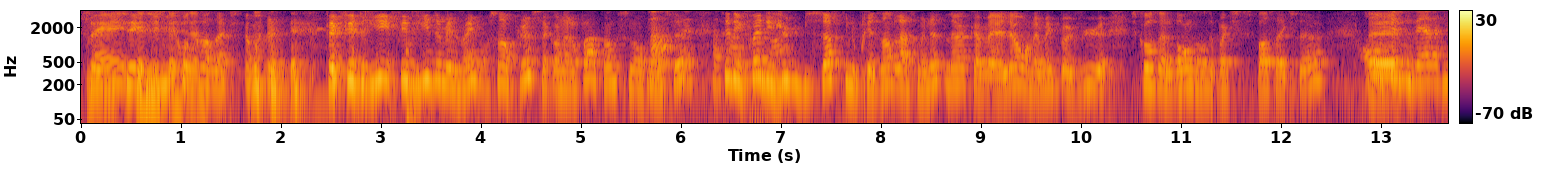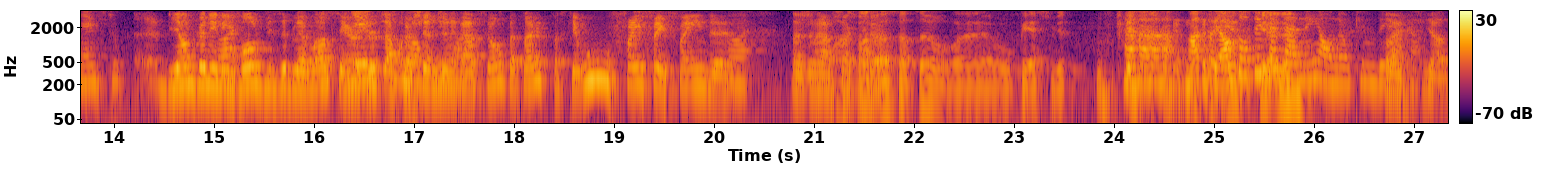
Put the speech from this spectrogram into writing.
C'est des microtransactions. fait que février, février 2020 pour ça en plus, fait qu'on n'aura pas à attendre si longtemps Non, que ça. Tu sais, des fois, il y a des jeux d'Ubisoft qui nous présentent last minute, là, comme euh, là, on n'a même pas vu euh, Skulls and Bones, on sait pas ce qui se passe avec ça. Aucune Euh, nouvelle, rien du tout. Euh, Beyond Good and Ouais. Evil, visiblement, c'est un jeu de la prochaine génération, peut-être, parce que, ouh, fin, fin, fin de Ouais. la Ouais, génération je pense que ça actuelle. va sortir au, euh, au PS8. Ah, en tout cas, ils ont sauté cette là. année, on n'a aucune idée Ouais, encore. regarde.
